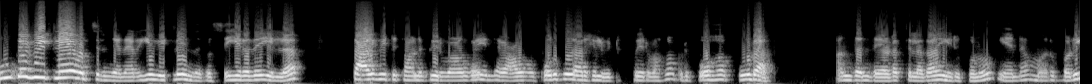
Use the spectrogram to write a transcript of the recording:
உங்க வீட்லயே வச்சிருங்க. நிறைய வீட்டுல இந்த செய்யறதே இல்ல. தாய் வீட்டுக்கு அனுப்பிடுவாங்க. இல்ல அவங்க பொறுப்புதாரிகள் வீட்டுக்கு போயிடுவாங்க அப்படி போக கூடாது அந்தந்த இடத்துல தான் இருக்கணும். ஏன்னா மறுபடி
